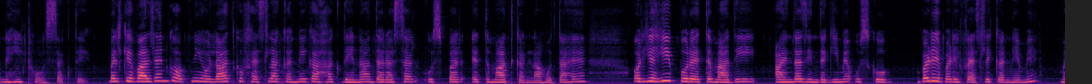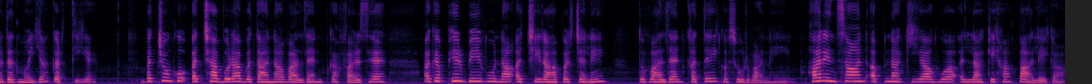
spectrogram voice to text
नहीं ठोंस सकते, बल्कि वालदेन को अपनी औलाद को फ़ैसला करने का हक़ देना दरअसल उस पर अतमाद करना होता है, और यही पुरमादी आइंदा ज़िंदगी में उसको बड़े बड़े फ़ैसले करने में मदद मुहैया करती है। बच्चों को अच्छा बुरा बताना वालदेन का फ़र्ज़ है। अगर फिर भी वो ना अच्छी राह पर चलें तो वालदेन कतई कसूरवार नहीं। हर इंसान अपना किया हुआ अल्लाह के यहाँ पा लेगा।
